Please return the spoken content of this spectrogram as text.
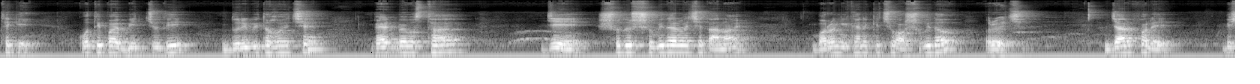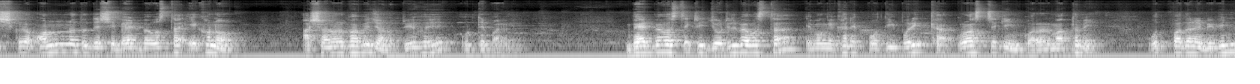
থেকে কতিপয় বিচ্যুতি দূরীভূত হয়েছে। ভ্যাট ব্যবস্থা যে শুধু সুবিধা রয়েছে তা নয়, বরং এখানে কিছু অসুবিধাও রয়েছে। যার ফলে বিশেষ করে অনুন্নত দেশে ভ্যাট ব্যবস্থা এখনও আশানুরূপভাবে জনপ্রিয় হয়ে উঠতে পারেনি। ভ্যাট ব্যবস্থা একটি জটিল ব্যবস্থা এবং এখানে প্রতি পরীক্ষা ক্রস চেকিং করার মাধ্যমে উৎপাদনের বিভিন্ন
